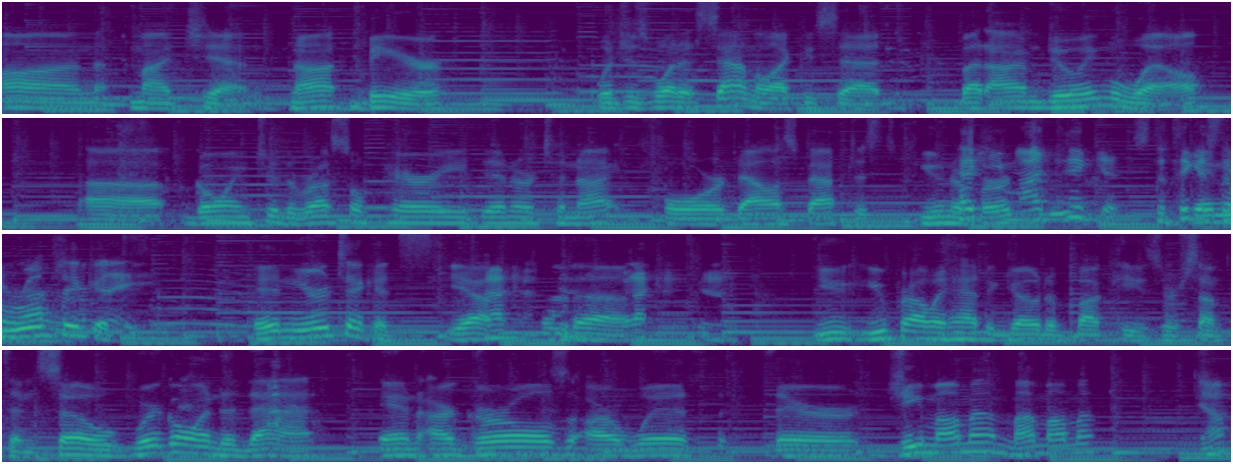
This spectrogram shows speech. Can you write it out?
on my chin, not beer, which is what it sounded like you said, but I'm doing well. Uh, going to the Russell Perry dinner tonight for Dallas Baptist University. Taking my tickets, the tickets In that were offered tickets. me. In your tickets, yeah. Uh, you you probably had to go to Buc-ee's or something. So we're going to that, and our girls are with their G Mama, my mama, Yeah.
